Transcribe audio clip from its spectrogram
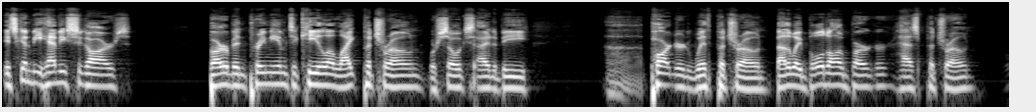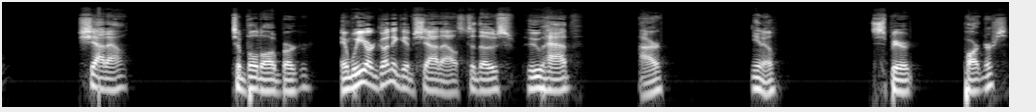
It's going to be heavy cigars, bourbon, premium tequila like Patron. We're so excited to be uh, partnered with Patron. By the way, Bulldog Burger has Patron. Shout out to Bulldog Burger. And we are going to give shout outs to those who have our, you know, spirit partners.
